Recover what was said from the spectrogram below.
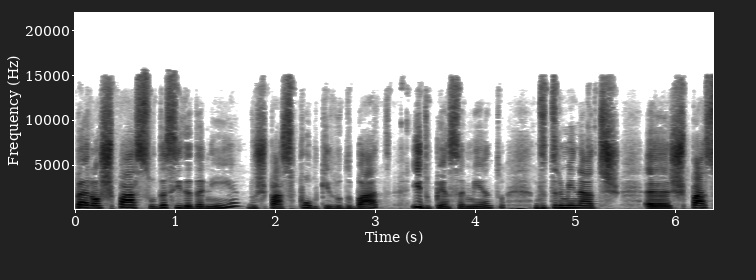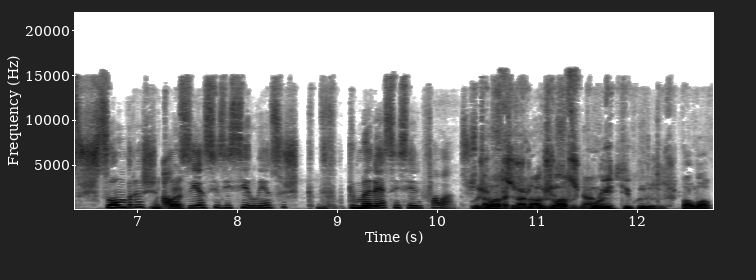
para o espaço da cidadania, do espaço público e do debate e do pensamento, determinados uh, espaços sombras, Muito ausências bem. e silêncios que, que, merecem ser falados. Os nossos, os nossos políticos, Paulo,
